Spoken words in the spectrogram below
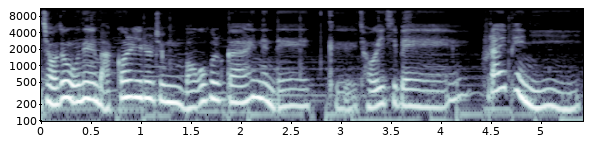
저도 오늘 막걸리를 좀 먹어볼까 했는데, 그, 저희 집에 후라이팬이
